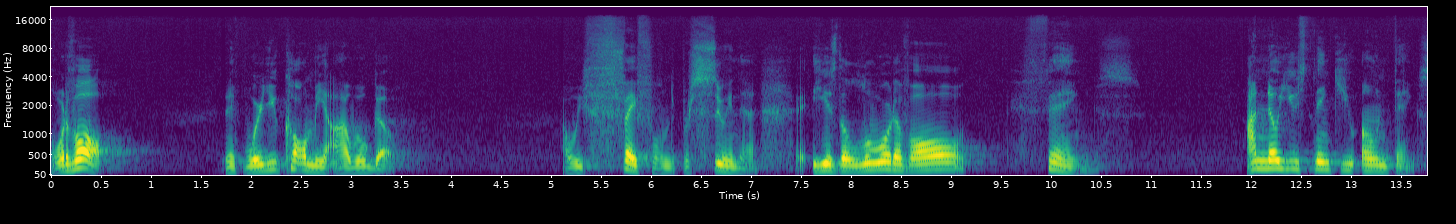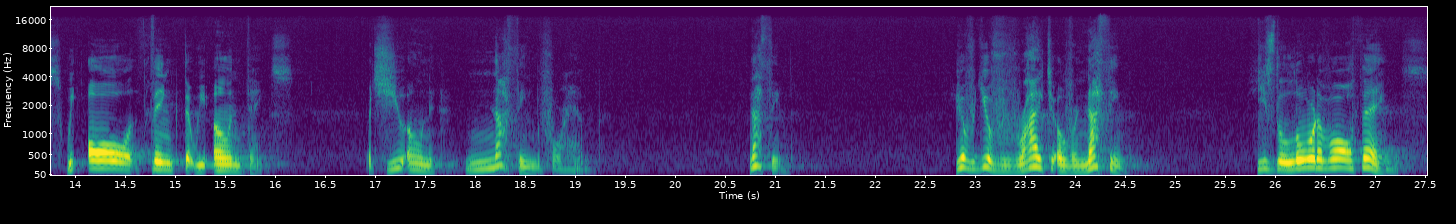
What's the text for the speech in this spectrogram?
Lord of all. And if where you call me, I will go. Will be faithful into pursuing that. He is the Lord of all things. I know you think you own things. We all think that we own things. But you own nothing before Him. Nothing. You have, you have right over nothing. He's the Lord of all things.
